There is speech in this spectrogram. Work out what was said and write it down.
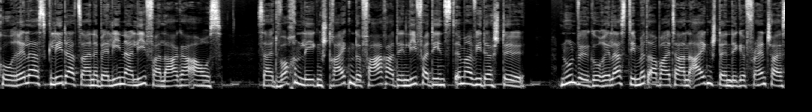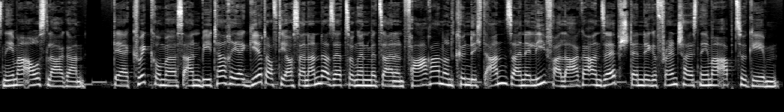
Gorillas gliedert seine Berliner Lieferlager aus. Seit Wochen legen streikende Fahrer den Lieferdienst immer wieder still. Nun will Gorillas die Mitarbeiter an eigenständige Franchise-Nehmer auslagern. Der Quick-Commerce-Anbieter reagiert auf die Auseinandersetzungen mit seinen Fahrern und kündigt an, seine Lieferlager an selbstständige Franchise-Nehmer abzugeben.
